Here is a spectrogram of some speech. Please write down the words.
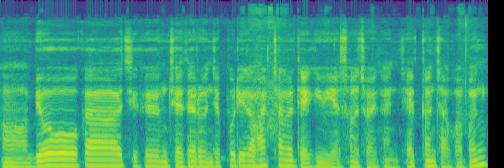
어, 묘가 지금 제대로 이제 뿌리가 활착을 되기 위해서 저희가 이제 했던 작업은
